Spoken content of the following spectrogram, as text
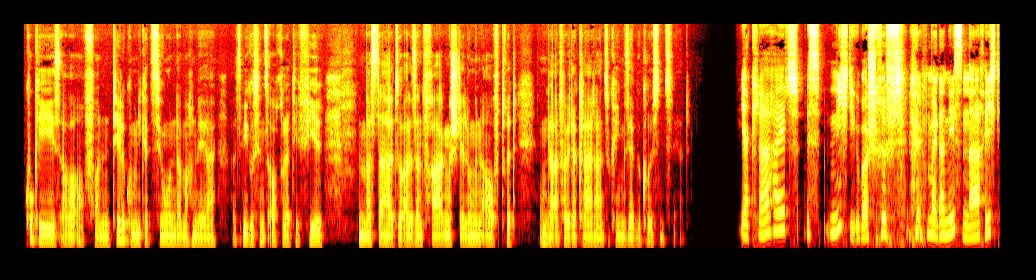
Cookies, aber auch von Telekommunikation, da machen wir ja als Migosense auch relativ viel, was da halt so alles an Fragestellungen auftritt, um da einfach wieder Klarheit reinzukriegen, sehr begrüßenswert. Ja, Klarheit ist nicht die Überschrift meiner nächsten Nachricht,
